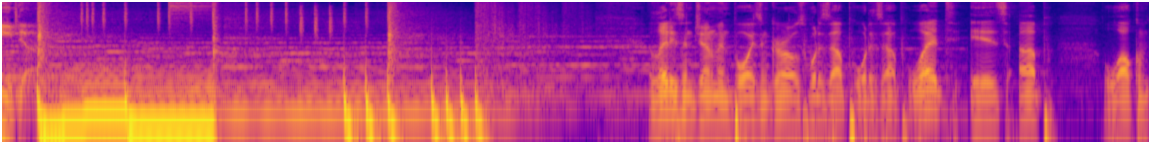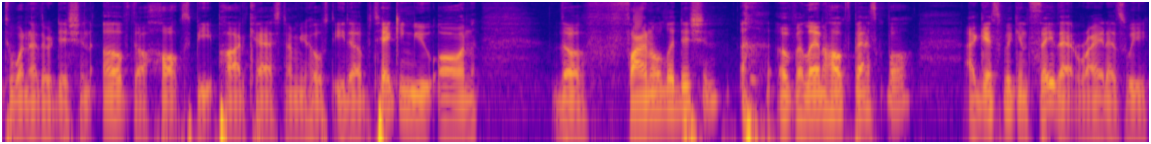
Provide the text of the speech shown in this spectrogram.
Eda. Ladies and gentlemen, boys and girls, what is up? What is up? What is up? Welcome to another edition of the Hawks Beat Podcast. I'm your host, Edub, taking you on the final edition of Atlanta Hawks basketball. I guess we can say that, right? As we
